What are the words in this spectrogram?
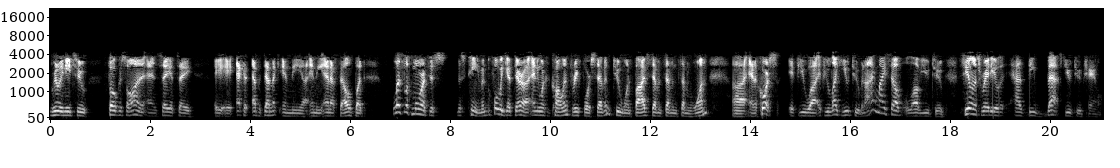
really need to focus on and say it's a a, a epidemic in the uh, in the NFL. But let's look more at this this team. And before we get there, uh, anyone could call in three four seven two one five seven seven seven one. Uh, and of course, if you uh, if you like YouTube, and I myself love YouTube, CLNS Radio has the best YouTube channel.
